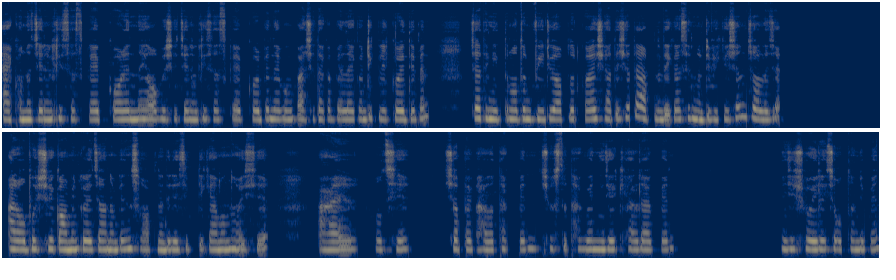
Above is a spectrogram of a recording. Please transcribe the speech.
এখনও চ্যানেলটি সাবস্ক্রাইব করেন নাই, অবশ্যই চ্যানেলটি সাবস্ক্রাইব করবেন এবং পাশে থাকা বেল আইকনটি ক্লিক করে দেবেন। যাতে নিত্য নতুন ভিডিও আপলোড করার সাথে সাথে আপনাদের কাছে নোটিফিকেশান চলে যায়। আর অবশ্যই কমেন্ট করে জানাবেন সো আপনাদের রেসিপিটি কেমন হয়েছে? আর হচ্ছে সবাই ভালো থাকবেন, সুস্থ থাকবেন, নিজের খেয়াল রাখবেন, নিজের শরীরে যত্ন নেবেন।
